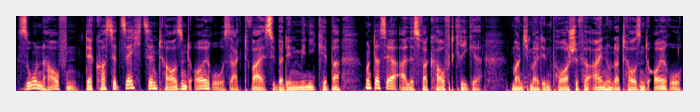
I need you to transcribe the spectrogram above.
So ein Haufen, der kostet 16.000 Euro, sagt Weiß über den Minikipper und dass er alles verkauft kriege. Manchmal den Porsche für 100.000 Euro,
